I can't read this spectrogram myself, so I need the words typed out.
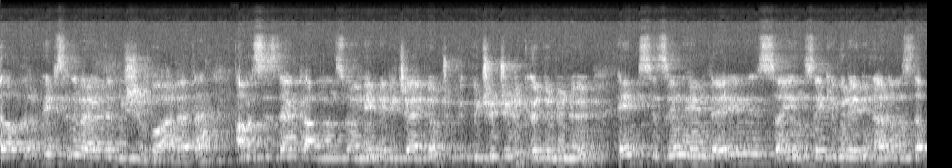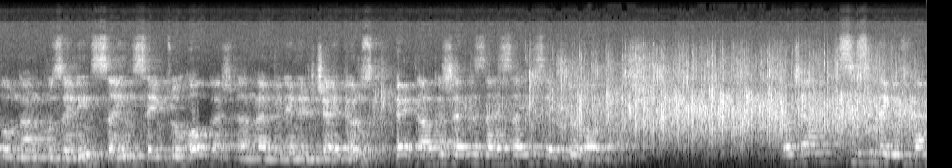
Daldırıp hepsini verdirmişim bu arada. Ama sizden kalmanızı önemli rica ediyorum. Çünkü üçüncülük ödülünü hem sizin hem de Sayın Zeki Müren'in aramızda bulunan kuzeni Sayın Sevtuğ Olgaç'tan vermelerini rica ediyoruz. Evet alkışlarınızla Sayın Sevtuğ Olgaç. Hocam sizi de lütfen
